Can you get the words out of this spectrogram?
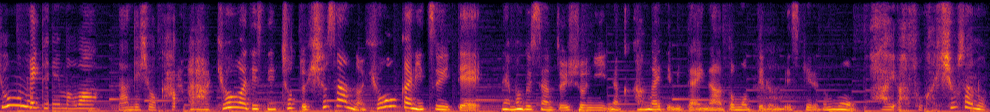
今日のテーマは何でしょうか、あ今日はですね、ちょっと秘書さんの評価について山口さんと一緒になんか考えてみたいなと思ってるんですけれども。はい、あ、そうか、秘書さんの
